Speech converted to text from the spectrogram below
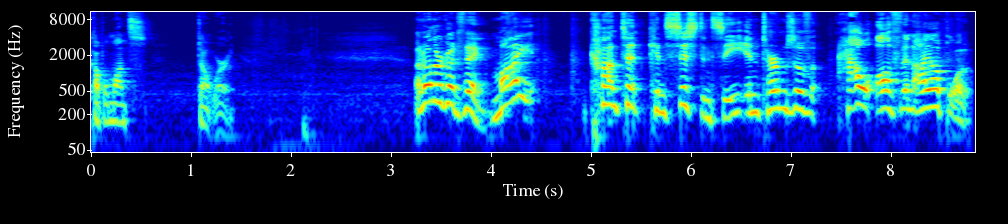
couple months. Don't worry. Another good thing my content consistency in terms of how often I upload.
